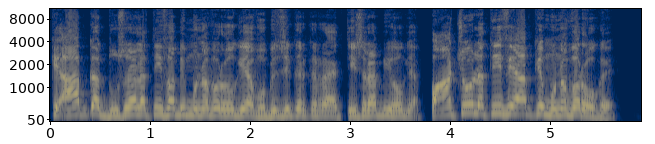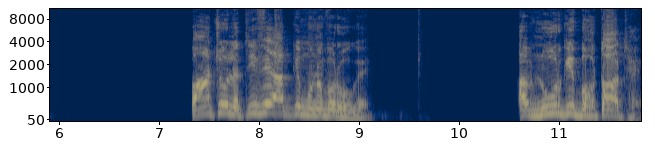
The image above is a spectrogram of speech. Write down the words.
کہ آپ کا دوسرا لطیفہ بھی منور ہو گیا، وہ بھی ذکر کر رہا ہے، تیسرا بھی ہو گیا۔ پانچوں لطیفے آپ کے منور ہو گئے۔ پانچوں لطیفے آپ کے منور ہو گئے۔ اب نور کی بہتات ہے۔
